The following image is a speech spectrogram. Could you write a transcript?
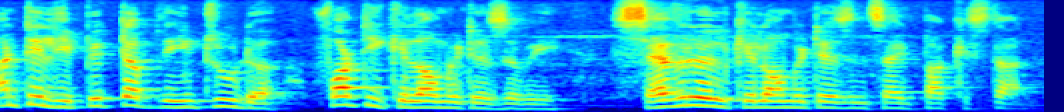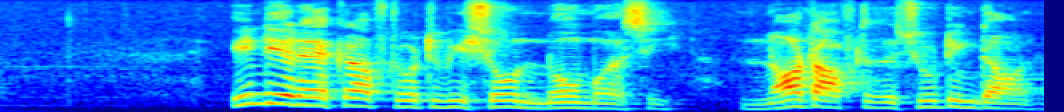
until he picked up the intruder 40 kilometers away, several kilometers inside Pakistan. Indian aircraft were to be shown no mercy, not after the shooting down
